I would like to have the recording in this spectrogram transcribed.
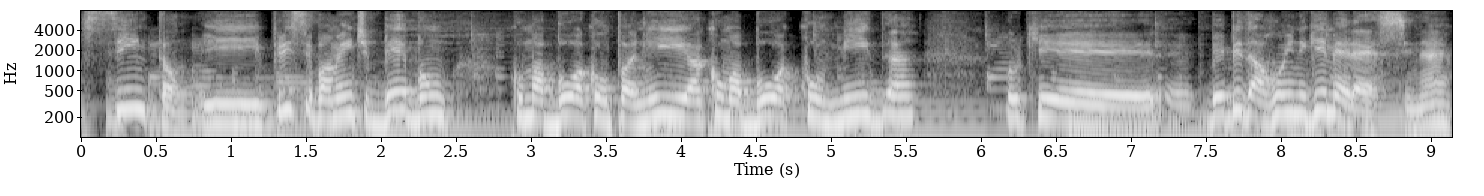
sintam e principalmente bebam com uma boa companhia, com uma boa comida, porque bebida ruim ninguém merece, né?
